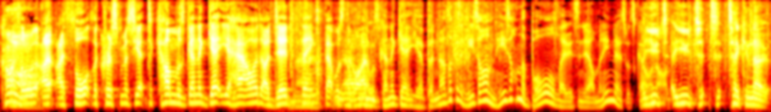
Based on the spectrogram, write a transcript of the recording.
come I on. thought, I, I thought the Christmas yet to come was going to get you, Howard. I did think that was the one that I'm- was going to get you, but no, look at him. He's on. He's on the ball, ladies and gentlemen. He knows what's are going you on. are you t- t- taking note?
